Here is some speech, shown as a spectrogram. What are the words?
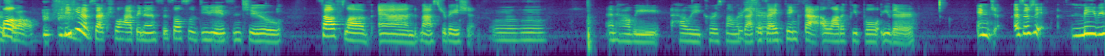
Well, well. speaking of sexual happiness, this also deviates into self love and masturbation Mhm. and how we how we correspond with For that because sure. I think that a lot of people either, enjoy, especially maybe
